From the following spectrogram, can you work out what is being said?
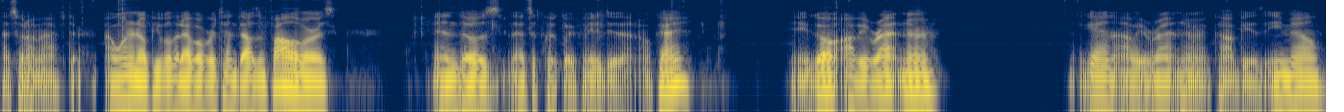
That's what I'm after. I want to know people that have over 10,000 followers. And those, that's a quick way for me to do that, okay? Here you go, Avi Ratner. Again, Avi Ratner, copy his email.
